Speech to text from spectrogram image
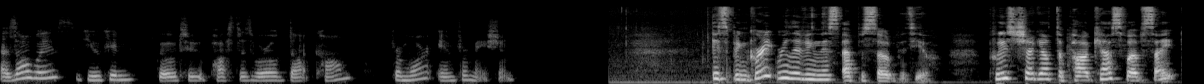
As always, you can go to pastasworld.com for more information. It's been great reliving this episode with you. Please check out the podcast website,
